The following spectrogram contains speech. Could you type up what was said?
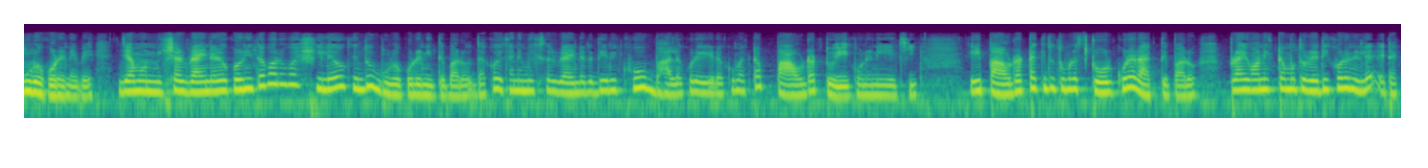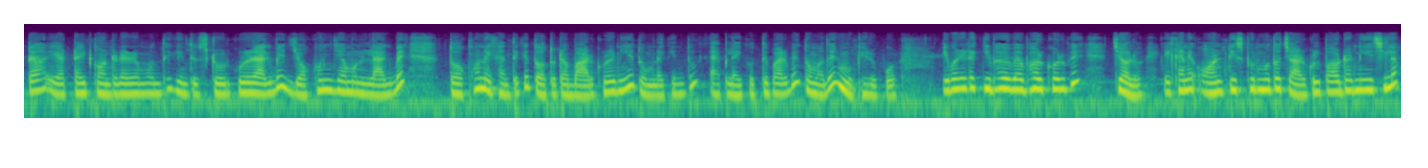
গুঁড়ো করে নেবে। যেমন মিক্সার গ্রাইন্ডারেও করে নিতে পারো বা শিলেও কিন্তু গুঁড়ো করে নিতে পারো। দেখো, এখানে মিক্সার গ্রাইন্ডারে দিয়ে আমি খুব ভালো করে এরকম একটা পাউডার তৈরি করে নিয়েছি। এই পাউডারটা কিন্তু তোমরা স্টোর করে রাখতে পারো। প্রায় অনেকটা মতো রেডি করে নিলে এটা একটা এয়ারটাইট কন্টেনারের মধ্যে কিন্তু স্টোর করে রাখবে। যখন যেমন লাগবে, তখন এখান থেকে ততটা বার করে নিয়ে তোমরা কিন্তু অ্যাপ্লাই করতে পারবে তোমাদের মুখের উপর। এবার এটা কীভাবে ব্যবহার করবে? চলো, এখানে ওয়ান টিস্পুন মতো চারকোল পাউডার নিয়েছিলাম,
